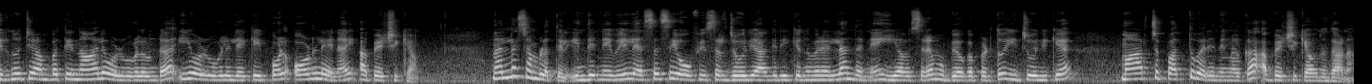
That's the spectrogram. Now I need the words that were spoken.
ഇരുന്നൂറ്റി അമ്പത്തിനാല് ഒഴിവുകളുണ്ട്. ഈ ഒഴിവുകളിലേക്ക് ഇപ്പോൾ ഓൺലൈനായി അപേക്ഷിക്കാം. നല്ല ശമ്പളത്തിൽ ഇന്ത്യൻ നേവിയിൽ എസ് എസ് സി ഓഫീസർ ജോലി ആഗ്രഹിക്കുന്നവരെല്ലാം തന്നെ ഈ അവസരം ഉപയോഗപ്പെടുത്തു. ഈ ജോലിക്ക് മാർച്ച് പത്ത് വരെ നിങ്ങൾക്ക് അപേക്ഷിക്കാവുന്നതാണ്.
